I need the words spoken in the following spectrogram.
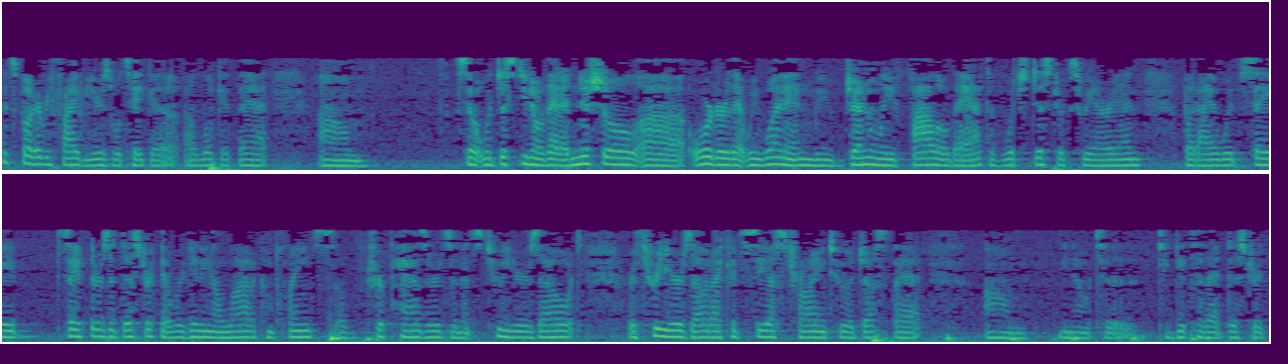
it's about every five years we'll take a, a look at that. Um, so it would just, you know, that initial uh, order that we went in, we generally follow that of which districts we are in. But I would say, say if there's a district that we're getting a lot of complaints of trip hazards and it's two years out or three years out, I could see us trying to adjust that, um, you know, to to get to that district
